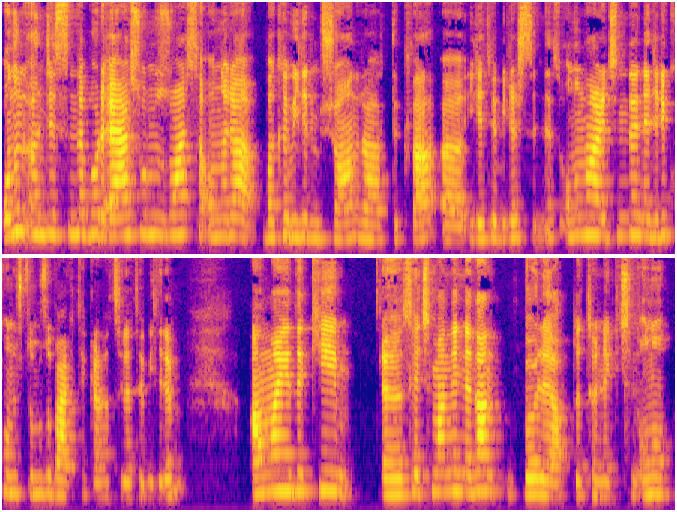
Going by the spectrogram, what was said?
Onun öncesinde arada eğer sorunuz varsa onlara bakabilirim şu an rahatlıkla e, iletebilirsiniz. Onun haricinde neleri konuştuğumuzu belki tekrar hatırlatabilirim. Almanya'daki e, seçmenleri neden böyle yaptı tırnak için onu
